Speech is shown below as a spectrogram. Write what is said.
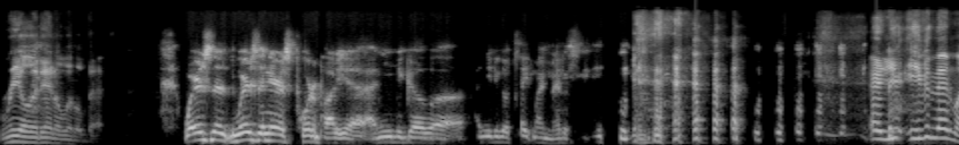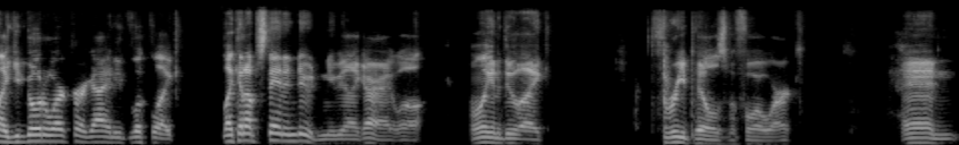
reel it in a little bit? Where's the Where's the nearest porta potty at? I need to go. Uh, I need to go take my medicine. and you even then, like you'd go to work for a guy and he'd look like like an upstanding dude, and you'd be like, all right, well, I'm only gonna do like three pills before work. And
